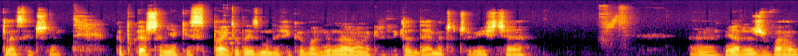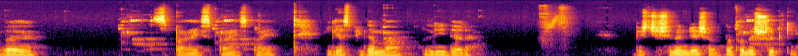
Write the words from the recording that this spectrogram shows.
Klasycznie. Tylko pokażę mi jak jest Spy tutaj zmodyfikowany. No, Critical Damage oczywiście. W miarę żwawy. Spy, spy, spy. Ile speeda ma lider? 270, no to dość szybki.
